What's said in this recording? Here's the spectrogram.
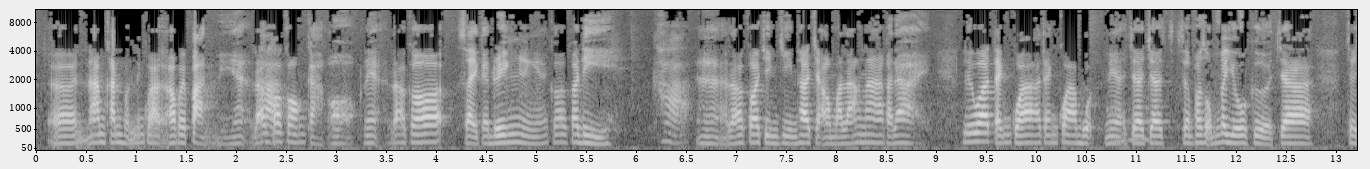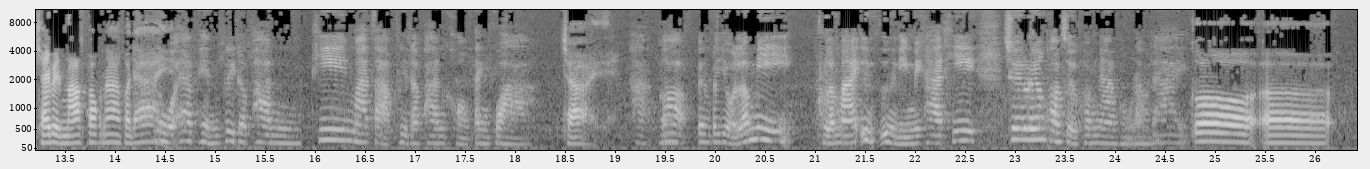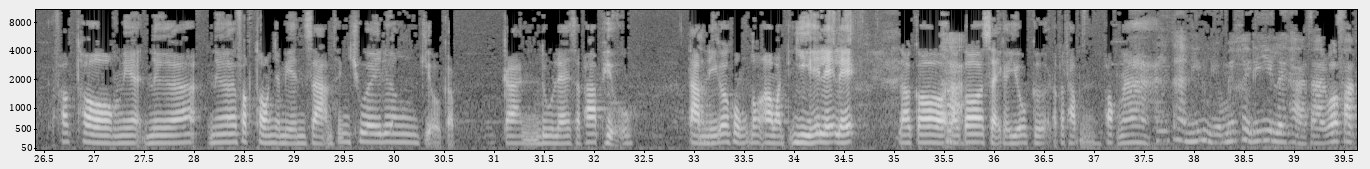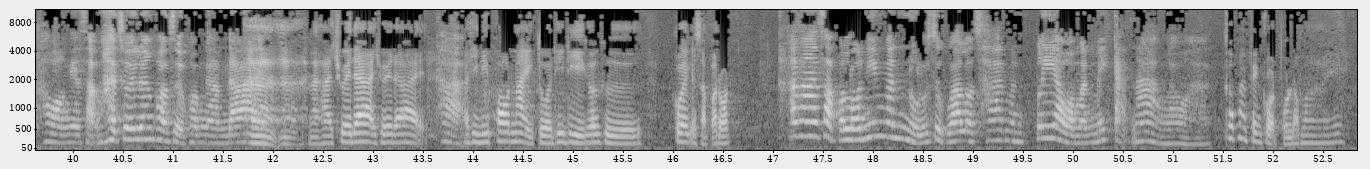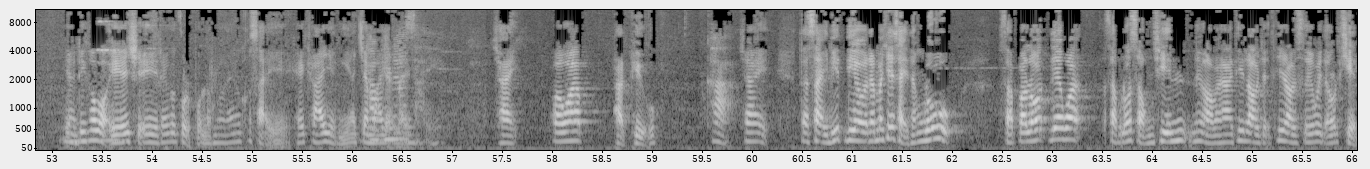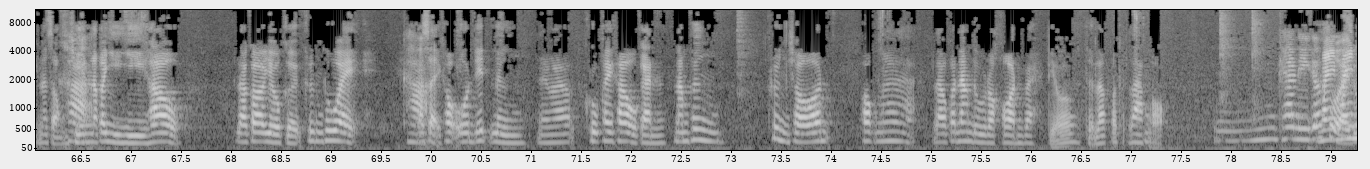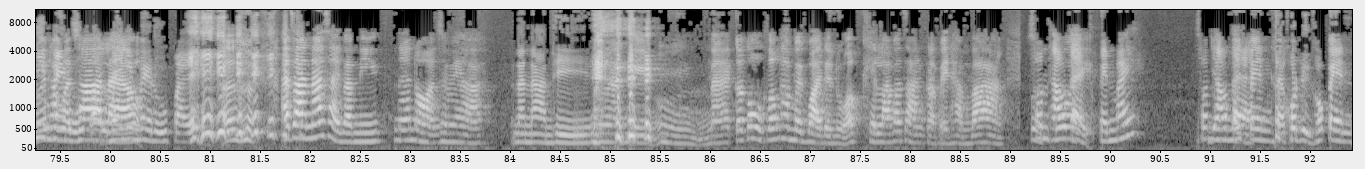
น้ำคั้นผลแตงกวาเอาไปปั่นอย่างเงี้ยแล้วก็ค่ะกรองกากออกเนี่ยแล้วก็ใส่กระดริ้งอย่างเงี้ยก็ก็ดีค่ะอ่าแล้วก็จริง ๆ ถ้าจะเอามาล้างหน้าก็ได้ หรือว่าแตงกวาแตงกวาบดเนี่ยจะจะจะผสมกับโยเกิร์ตจะจะใช้เป็นมาร์กพอกหน้าก็ได้หนูแอบเห็นผลิตภัณฑ์ที่มาจากผลิตภัณฑ์ของแตงกวาใช่ค่ะ ก็เป็นประโยชน์แล้วมีผลไม้อื่น ๆ อีกไหมคะ ที่ช่วยเรื่องความสวยความงามของเราได้ ก็เอ่อ ฟักทองเนี่ยเนื้อเนื้อฟักทองจะมีเอนไซม์ซึ่งช่วยเรื่องเกี่ยวกับการดูแลสภาพผิว ตามนี้ก็คงต้องเอามายีให้เละๆแล้วก็ค่ะ แล้วก็ใส่กับโยเกิร์ตแล้วก็ทำพอกหน้าอุ๊ยแต่อันนี้หนูยังไม่เคยได้ยินเลยค่ะอาจารย์ว่าฟักทองเนี่ยสามารถช่วยเรื่องความสวยความงามได้ อ่าอ่านะคะช่วยได้ช่วยได้ค่ะ แล้วทีนี้พอกหน้าอีกตัวที่ดีก็คือกล้วยกับสับปะรด อาจารย์สับปะรดนี่มันหนูรู้สึกว่ารสชาติมันเปรี้ยวอะมันไม่กัดหน้าของเราอะค่ะก็มันเป็นกรดผลไม้ อย่างที่เขาบอก AHA แล้วก็กรดผลไม้เขาก็ใส่คล้าย ๆ อย่างเงี้ยจะมาจากไหนทำให้น้ใสใช่ เพราะว่าผัดผิวค่ะ ใช่ แต่ใส่นิดเดียวนะไม่ใช่ใส่ทั้งลูก สับปะรดเรียกว่าสับปะรดสองชิ้นนึกออกไหมคะที่เราจะที่เราซื้อมาจากรถเข็นนะสองค่ะ ชิ้น แล้วก็ยียีๆเข้า แล้วก็โยเกิร์ตครึ่งถ้วย ค่ะแล้วใส่ข้าวโอ๊ตนิดนึงนะครับคลุกให้เข้ากัน น้ำผึ้งครึ่งช้อนพอกหน้าเราก็นั่งดูละครไป เดี๋ยวเสร็จแล้วก็ล้างออกอืม แค่นี้ก็ไม่สวยไม่ด้วนี่ยธรไม่รมรู้ชาไปติแล้วไม่ไม่รู้ไปเอออาจารย์หน้าใสแบบนี้แน่นอนใช่ไหมคะนานๆทีนานๆทีอืมนะก็คงต้องทำบ่อยๆเดี๋ยวหนูเอาเคล็ดลับอาจารย์กลับไปทำบ้างส้นเท้าแตกเป็นไหมส้นยัเท้างไม่แตกเป็นค่ะแต่คนอื่นเขาเป็น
